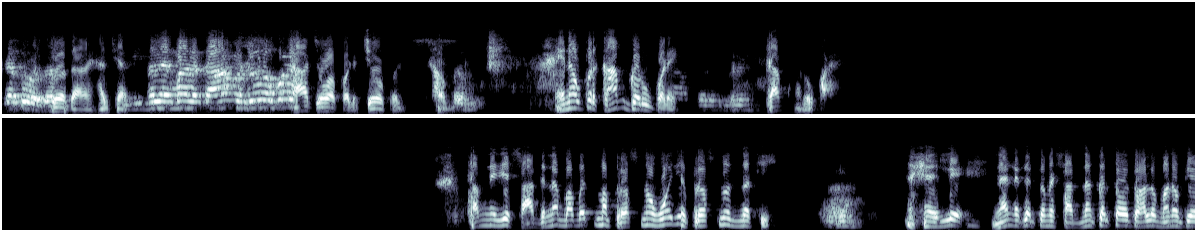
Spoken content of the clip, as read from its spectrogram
ક્રોધ આવે. ક્રોધ આવે સાચી વાત. ઈ ભલે મારે કામ જોવો પડે. હા જોવા પડે જોવા પડે. એના ઉપર કામ કરવું પડે. કામ કરવું પડે. તમને જે સાધના બાબતમાં પ્રશ્નો હોય છે પ્રશ્નો જ નથી. એટલે ના, નકર તમે સાધના કરતા હોય તો હાલો, માનો કે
